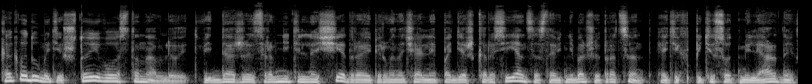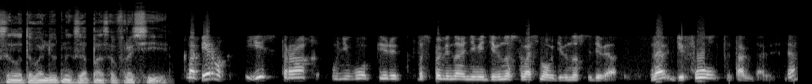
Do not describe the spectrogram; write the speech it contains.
Как вы думаете, что его останавливает? Ведь даже сравнительно щедрая первоначальная поддержка россиян составит небольшой процент этих 500 миллиардных золотовалютных запасов России. Во-первых, есть страх у него перед воспоминаниями 98-99, да, дефолт и так далее, да,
